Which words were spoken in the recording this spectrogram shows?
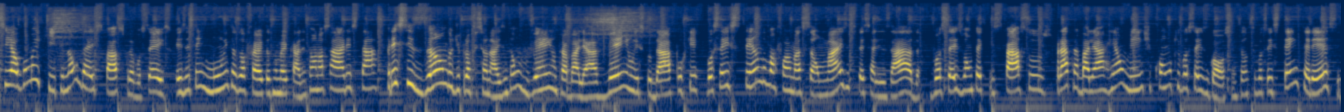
se alguma equipe não der espaço para vocês, existem muitas ofertas no mercado. Então a nossa área está precisando de profissionais. Então venham trabalhar, venham estudar, porque vocês tendo uma formação mais especializada, vocês vão ter espaços para trabalhar realmente com o que vocês gostam. Então, se vocês têm interesse,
